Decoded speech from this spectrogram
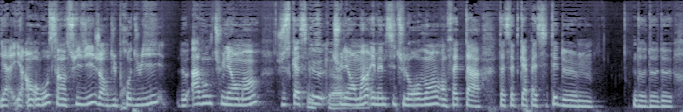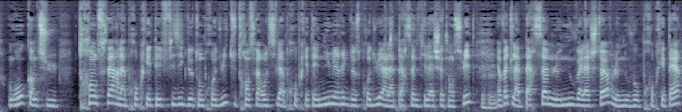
il y a, y a, en gros, c'est un suivi genre du produit de avant que tu l'aies en main jusqu'à ce que Jusqu'à- tu l'aies en main, et même si tu le revends, en fait, t'as as cette capacité de de, de, de, en gros, quand tu transfères la propriété physique de ton produit, tu transfères aussi la propriété numérique de ce produit à la personne qui l'achète ensuite. Mhm. Et en fait, la personne, le nouvel acheteur, le nouveau propriétaire,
